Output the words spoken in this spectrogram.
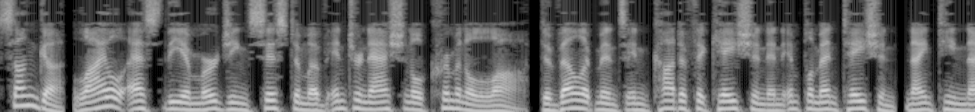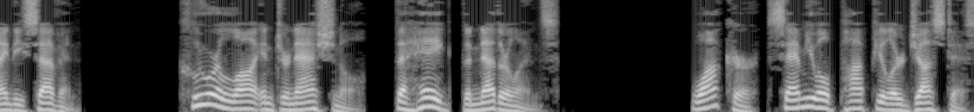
Sunga, Lyle S. The Emerging System of International Criminal Law, Developments in Codification and Implementation, 1997. Kluwer Law International. The Hague, the Netherlands. Walker, Samuel Popular Justice,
